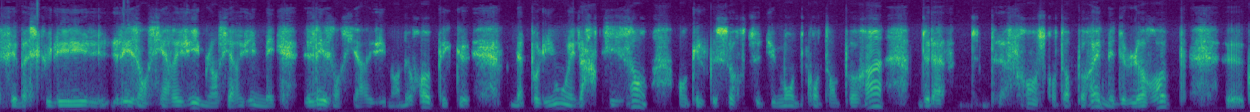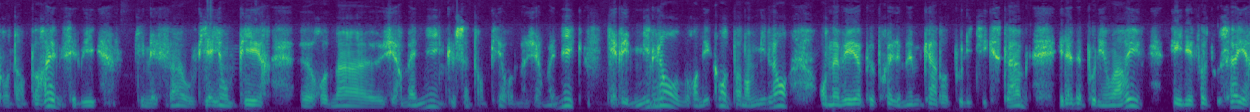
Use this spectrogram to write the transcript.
fait basculer les anciens régimes, l'ancien régime, mais les anciens régimes en Europe, et que Napoléon est l'artisan, en quelque sorte, du monde contemporain, de la, de la France contemporaine, mais de l'Europe euh, contemporaine. C'est lui qui met fin au vieil empire euh, romain euh, germanique, le Saint-Empire romain germanique, qui avait mille ans, vous vous rendez compte, pendant mille ans, on avait à peu près le même cadre politique stable, et là Napoléon arrive, et il effondre tout ça, il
